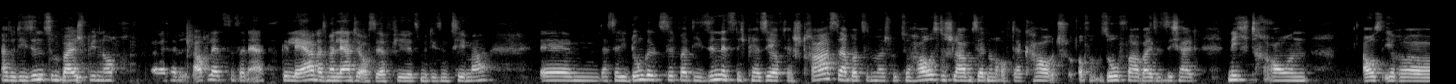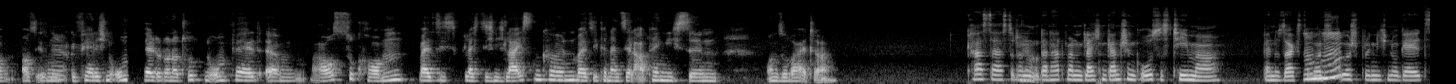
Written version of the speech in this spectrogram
Also die sind zum Beispiel noch, das habe ich auch letztens dann erst gelernt, also man lernt ja auch sehr viel jetzt mit diesem Thema, ähm, dass ja die Dunkelziffer, die sind jetzt nicht per se auf der Straße, aber zum Beispiel zu Hause schlafen sie halt nur noch auf der Couch, auf dem Sofa, weil sie sich halt nicht trauen, aus, ihrer, aus ihrem ja. gefährlichen Umfeld oder unterdrückten Umfeld ähm, rauszukommen, weil sie es vielleicht sich nicht leisten können, weil sie finanziell abhängig sind und so weiter. Krass, da hast du dann, ja. dann hat man gleich ein ganz schön großes Thema, wenn du sagst, du mhm. wolltest ursprünglich nur Geld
